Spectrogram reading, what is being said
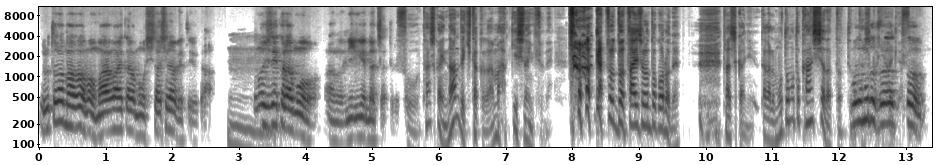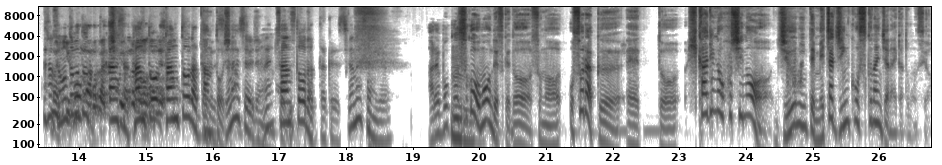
ウルトラマンはもう前々からもう下調べというか、うんその時点からもうあの人間になっちゃってると。そう。確かになんで来たかがあんまはっきりしないんですよね。最初のところで。確かに。だからもともと監視者だったってもともとずっと、もともと担当、担当だったわけですよね、担当者それでねうん。担当だったわけですよね、そういう意味では。あれ僕すごい思うんですけど、その、おそらく、えーっと、光の星の住人ってめちゃ人口少ないんじゃないかと思うんですよ。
